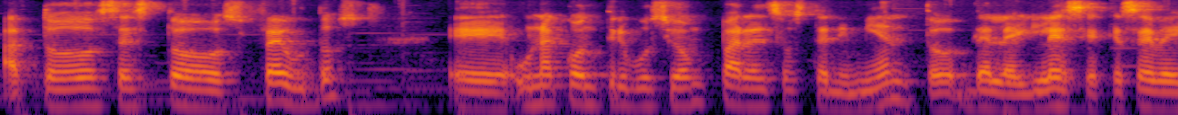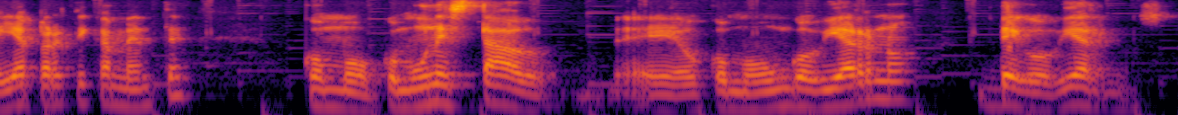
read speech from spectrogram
a todos estos feudos eh, una contribución para el sostenimiento de la Iglesia, que se veía prácticamente como, como un Estado eh, o como un gobierno de gobiernos.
